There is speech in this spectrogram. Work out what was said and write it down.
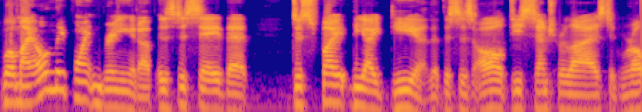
Well, my only point in bringing it up is to say that despite the idea that this is all decentralized and we're all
